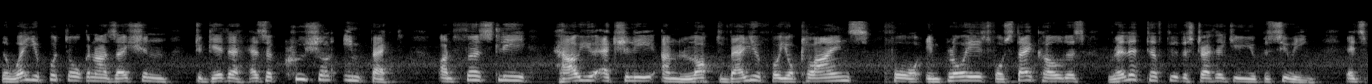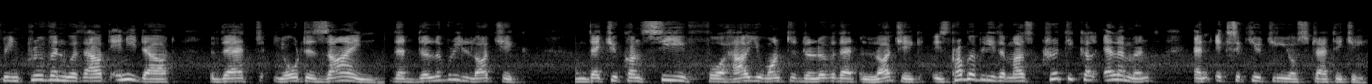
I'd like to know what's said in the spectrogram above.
the way you put the organization together, has a crucial impact on firstly how you actually unlock value for your clients, for employees, for stakeholders relative to the strategy you're pursuing. It's been proven without any doubt that your design, the delivery logic that you conceive for how you want to deliver that logic is probably the most critical element in executing your strategy.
